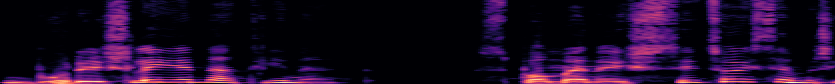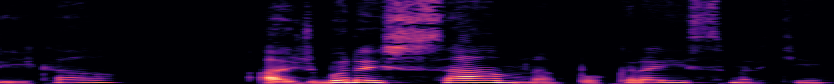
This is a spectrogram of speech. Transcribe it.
Budeš-li jednat jinak, vzpomeneš si, co jsem říkal, až budeš sám na pokraji smrti.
